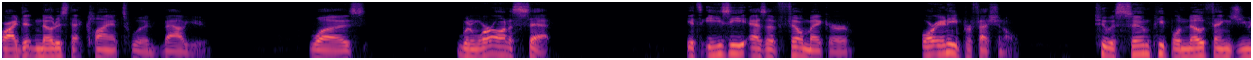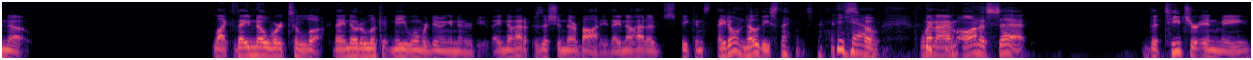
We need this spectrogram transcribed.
or I didn't notice that clients would value, was when we're on a set. it's easy as a filmmaker or any professional to assume people know things you know. Like they know where to look. They know to look at me when we're doing an interview. They know how to position their body. They know how to speak. And they don't know these things. Yeah. so when I'm on a set, the teacher in me,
